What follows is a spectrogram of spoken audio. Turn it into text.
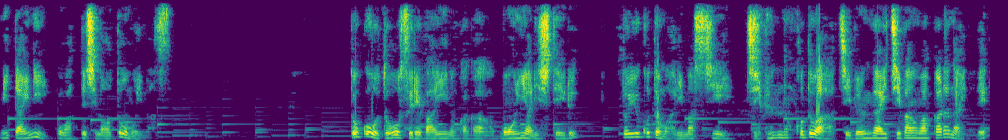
みたいに終わってしまうと思います。どこをどうすればいいのかがぼんやりしているということもありますし、自分のことは自分が一番わからないので、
